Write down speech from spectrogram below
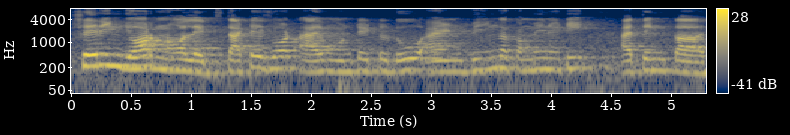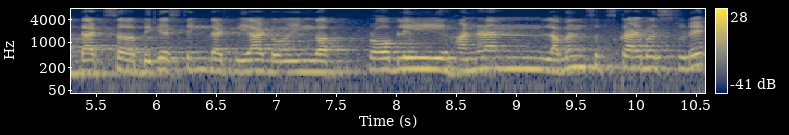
sharing your knowledge. That is what i wanted to do. And being a community i think uh, that's the biggest thing that we are doing. Uh, probably 111 subscribers today.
